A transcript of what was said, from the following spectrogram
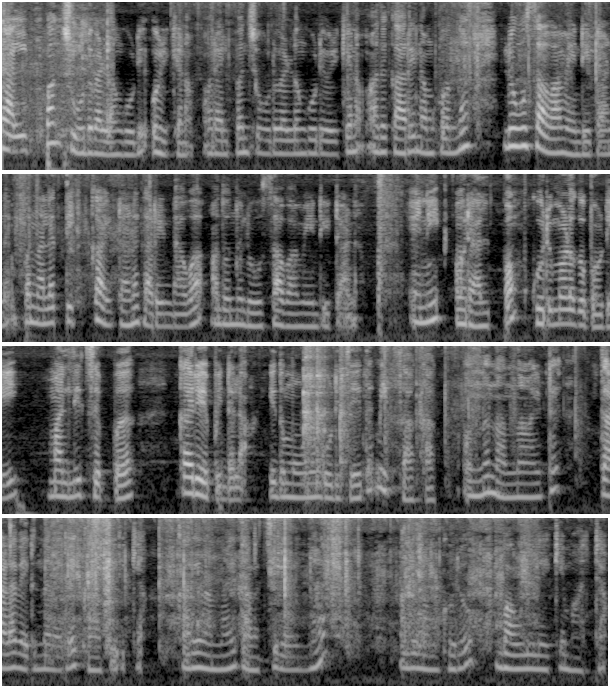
ഒരല്പം ചൂടുവെള്ളം കൂടി ഒഴിക്കണം. ഒരല്പം ചൂടുവെള്ളം കൂടി ഒഴിക്കണം. അത് കറി നമുക്കൊന്ന് ലൂസാവാൻ വേണ്ടിയിട്ടാണ്. ഇപ്പം നല്ല തിക്കായിട്ടാണ് കറി ഉണ്ടാവുക. അതൊന്ന് ലൂസാവാൻ വേണ്ടിയിട്ടാണ്. ഇനി ഒരല്പം കുരുമുളക് പൊടി മല്ലിച്ചെപ്പ് കരിയേപ്പിന്റെല ഇത് മൂന്നും കൂടി ചെയ്ത് മിക്സ് ആക്കാം. ഒന്ന് നന്നായിട്ട് തള വരുന്നവരെ കാത്തിരിക്കാം. കറി നന്നായി തിളച്ച് കഴിഞ്ഞാൽ അത് നമുക്കൊരു ബൗളിലേക്ക് മാറ്റാം.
